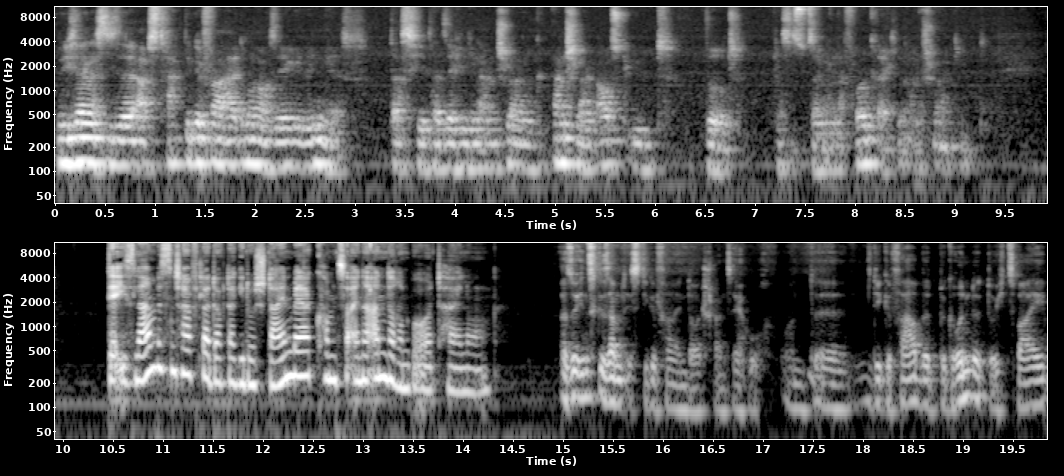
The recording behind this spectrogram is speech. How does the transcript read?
würde ich sagen, dass diese abstrakte Gefahr halt immer noch sehr gering ist, dass hier tatsächlich ein Anschlag, Anschlag ausgeübt wird, dass es sozusagen einen erfolgreichen Anschlag gibt. Der Islamwissenschaftler Dr. Guido Steinberg kommt zu einer anderen Beurteilung. Also insgesamt ist die Gefahr in Deutschland sehr hoch. Und äh, die Gefahr wird begründet durch zwei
